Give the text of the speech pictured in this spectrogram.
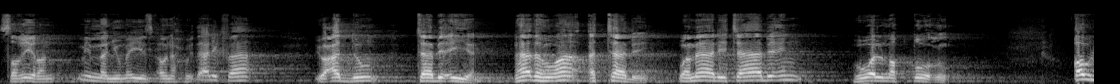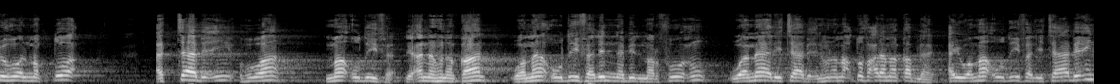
صغيرا ممن يميز أو نحو ذلك فيعد تابعيا. هذا هو التابعي وما لتابع هو المقطوع. قوله هو المقطوع التابعي هو ما أضيف لأن هنا قال وما أضيف للنبي المرفوع وما لتابع. هنا معطوف على ما قبله أي وما أضيف لتابع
